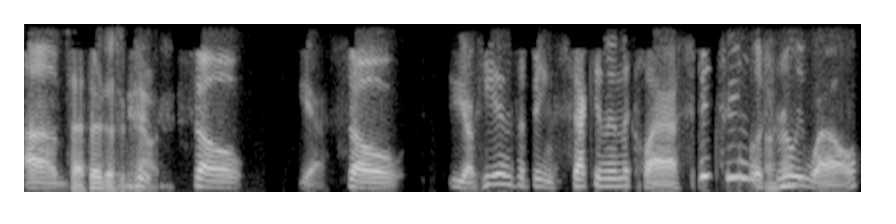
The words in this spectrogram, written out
Um, So third doesn't count. so yeah, so you know he ends up being second in the class. Speaks English Uh-huh. really well.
